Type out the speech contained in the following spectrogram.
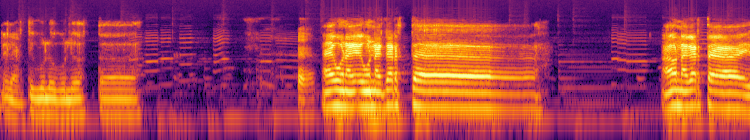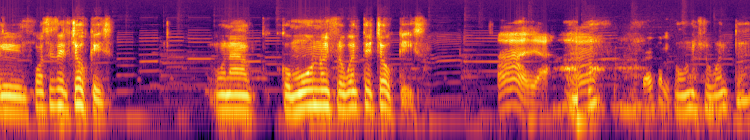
el artículo culiao está. Ah, es una, una carta. Ah, una carta, el, ¿cómo se dice? El showcase. Una común o infrecuente showcase. Ah, ya. Ah, bacán. Común o infrecuente.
